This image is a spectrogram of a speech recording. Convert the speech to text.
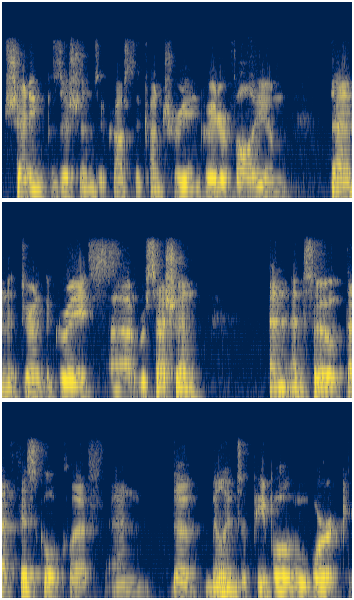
shedding positions across the country in greater volume than during the Great uh, Recession. And, and so that fiscal cliff and the millions of people who work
